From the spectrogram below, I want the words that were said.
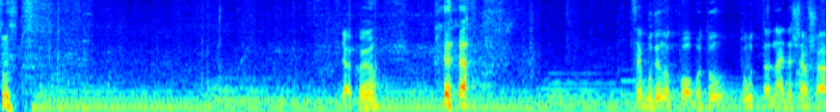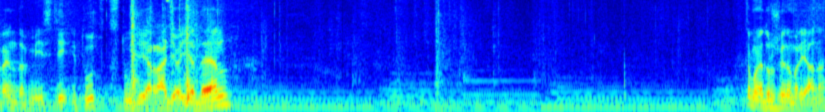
тут. Дякую. Це будинок побуту. Тут найдешевша оренда в місті. І тут студія Радіо Єден. Це моя дружина Мар'яна.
